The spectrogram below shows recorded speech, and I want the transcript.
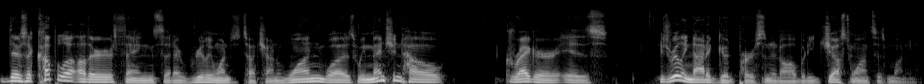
there's a couple of other things that I really wanted to touch on. One was we mentioned how Gregor is he's really not a good person at all, but he just wants his money.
